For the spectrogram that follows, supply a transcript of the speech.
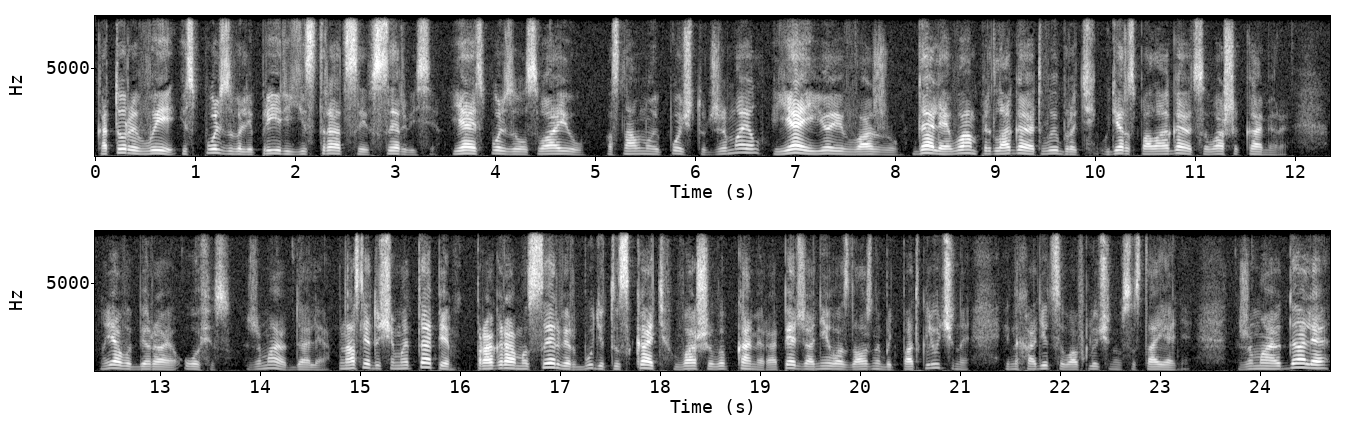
который вы использовали при регистрации в сервисе. Я использовал свою основную почту Gmail, я ее и ввожу. Далее вам предлагают выбрать, где располагаются ваши камеры но я выбираю офис, нажимаю далее. На следующем этапе программа сервер будет искать ваши веб-камеры. Опять же, они у вас должны быть подключены и находиться во включенном состоянии. Нажимаю далее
